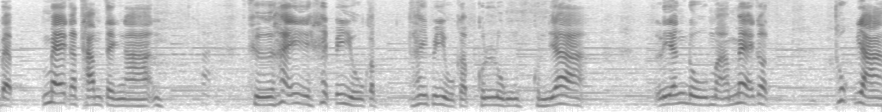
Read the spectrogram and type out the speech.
แบบแม่ก็ทำแต่งาน ค่ะ คือให้ให้ไปอยู่กับ ให้ไปอยู่กับคุณลุงคุณย่า เลี้ยงดูมาแม่ก็ทุกอย่าง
